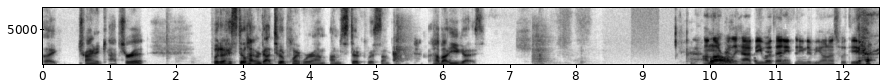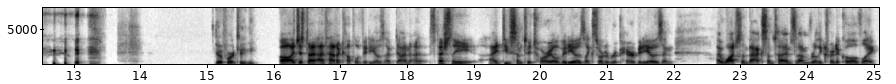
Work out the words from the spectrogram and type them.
like trying to capture it, but I still haven't got to a point where I'm I'm stoked with something. How about you guys? I'm not really happy with anything, to be honest with you. Go for it, Tugi. Oh, I just I, I've had a couple videos I've done, uh, especially I do some tutorial videos, like sort of repair videos, and I watch them back sometimes, and I'm really critical of like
